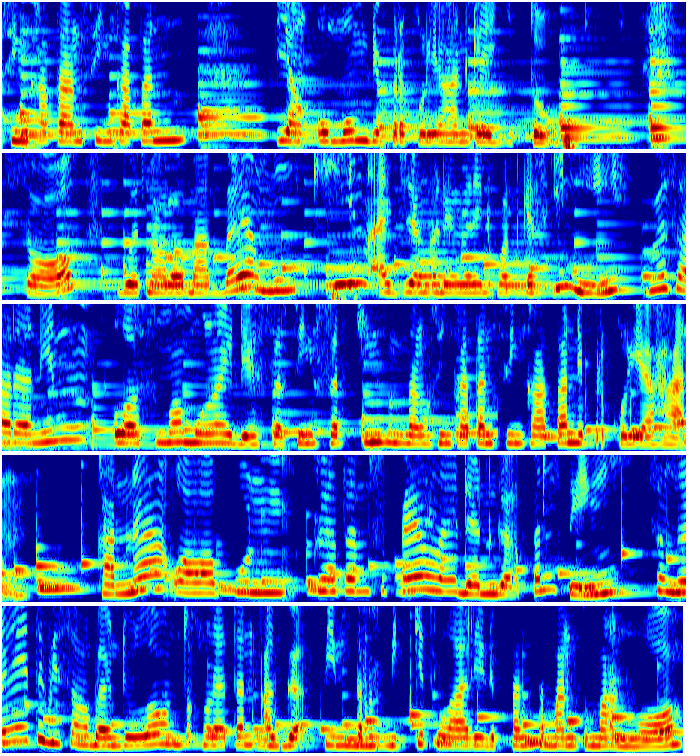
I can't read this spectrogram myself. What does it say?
singkatan-singkatan yang umum di perkuliahan kayak gitu So, buat maba-maba yang mungkin aja ngedengerin podcast ini, gue saranin lo semua mulai deh searching-searching tentang singkatan-singkatan di perkuliahan. Karena walaupun kelihatan sepele dan gak penting, seenggaknya itu bisa ngebantu lo untuk kelihatan agak pinter dikit lah di depan teman-teman lo.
